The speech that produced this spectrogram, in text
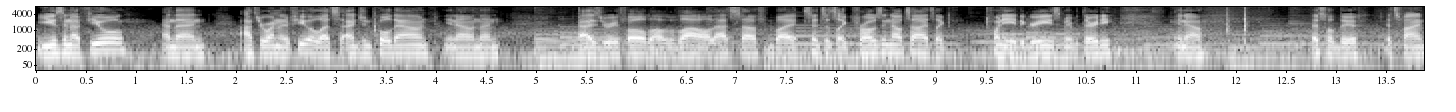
using a fuel and then after running the fuel, lets the engine cool down, you know, and then as you refill, blah, blah, blah, all that stuff. But since it's like frozen outside, it's like 28 degrees, maybe 30, you know, this will do. It's fine.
